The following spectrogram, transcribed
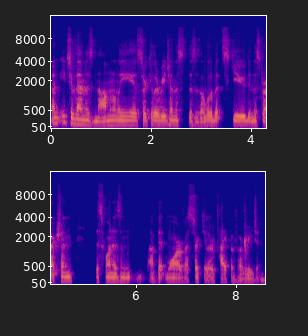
And each of them is nominally a circular region. This this is a little bit skewed in this direction. This one is an, a bit more of a circular type of a region.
